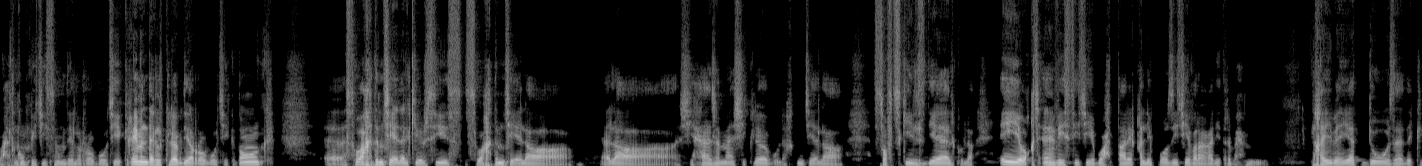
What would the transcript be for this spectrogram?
واحد ال compétition ديال ال robotique غير من داك ال club ديال ال robotique. donc سواء خدمتي على ال cursus سواء خدمتي على على شي حاجة مع شي club ولا خدمتي على soft skills ديالك ولا أي وقت investi تيه بواحد الطريقة اللي positive راه غادي تربح منه. الخايبة هي تدوز هذاك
